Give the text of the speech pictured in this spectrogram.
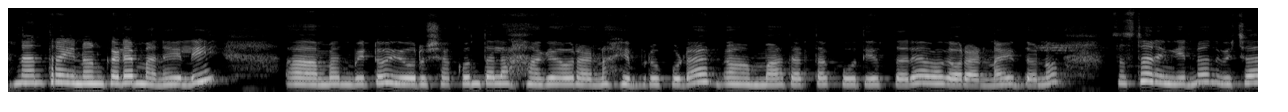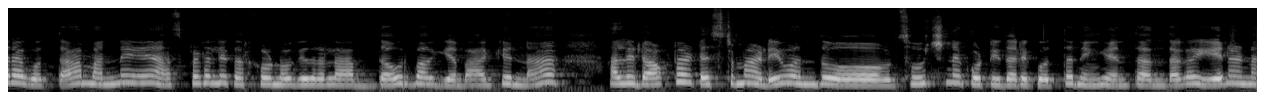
ನಂತರ ಇನ್ನೊಂದು ಕಡೆ ಮನೆಯಲ್ಲಿ ಬಂದುಬಿಟ್ಟು ಇವರು ಶಕುಂತಲ ಹಾಗೆ ಅವ್ರ ಅಣ್ಣ ಇಬ್ಬರು ಕೂಡ ಮಾತಾಡ್ತಾ ಕೂತಿರ್ತಾರೆ. ಅವಾಗ ಅವ್ರ ಅಣ್ಣ ಇದ್ದನು ಸಿಸ್ಟರ್, ನಿಂಗೆ ಇನ್ನೊಂದು ವಿಚಾರ ಗೊತ್ತಾ? ಮೊನ್ನೆ ಹಾಸ್ಪಿಟಲಿಗೆ ಕರ್ಕೊಂಡು ಹೋಗಿದ್ರಲ್ಲ ದೌರ್ಭಾಗ್ಯ ಭಾಗ್ಯನ? ಅಲ್ಲಿ ಡಾಕ್ಟರ್ ಟೆಸ್ಟ್ ಮಾಡಿ ಒಂದು ಸೂಚನೆ ಕೊಟ್ಟಿದ್ದಾರೆ ಗೊತ್ತಾ ನಿಂಗೆ? ಅಂತ ಅಂದಾಗ, ಏನಣ್ಣ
